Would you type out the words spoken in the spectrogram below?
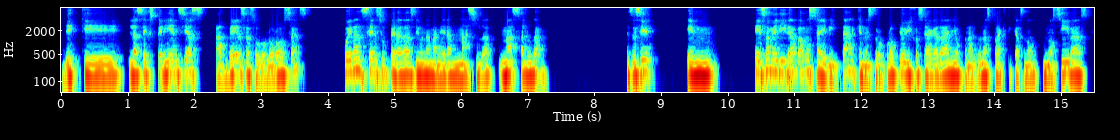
de que las experiencias adversas o dolorosas puedan ser superadas de una manera más, más saludable. Es decir, en esa medida vamos a evitar que nuestro propio hijo se haga daño con algunas prácticas no, nocivas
